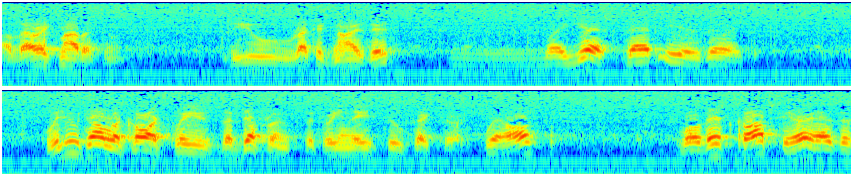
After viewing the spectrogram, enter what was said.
of Eric Madison. Do you recognize it? Mm, why, yes, that is Eric. Will you tell the court, please, the difference between these two pictures? Well, well, this corpse here has a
